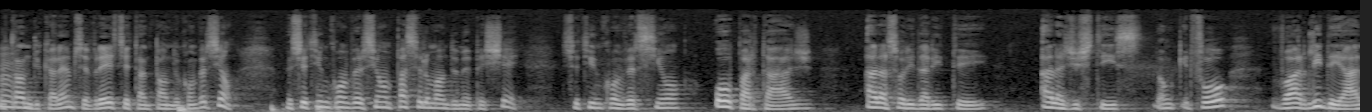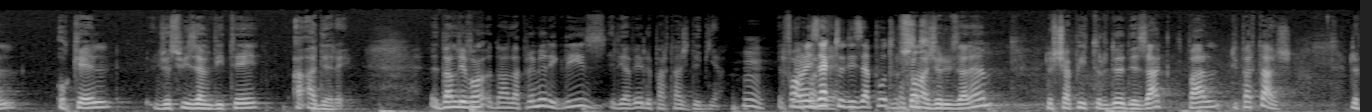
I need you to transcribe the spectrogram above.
Le hmm. temps du carême, c'est vrai, c'est un temps de conversion, mais c'est une conversion pas seulement de mes péchés, c'est une conversion au partage, à la solidarité, à la justice. Donc il faut voir l'idéal auquel je suis invité à adhérer. Dans, dans, la première église, il y avait le partage des biens. Hmm. Dans les actes des apôtres. Nous sommes à Jérusalem, le chapitre 2 des actes parle du partage. Le,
